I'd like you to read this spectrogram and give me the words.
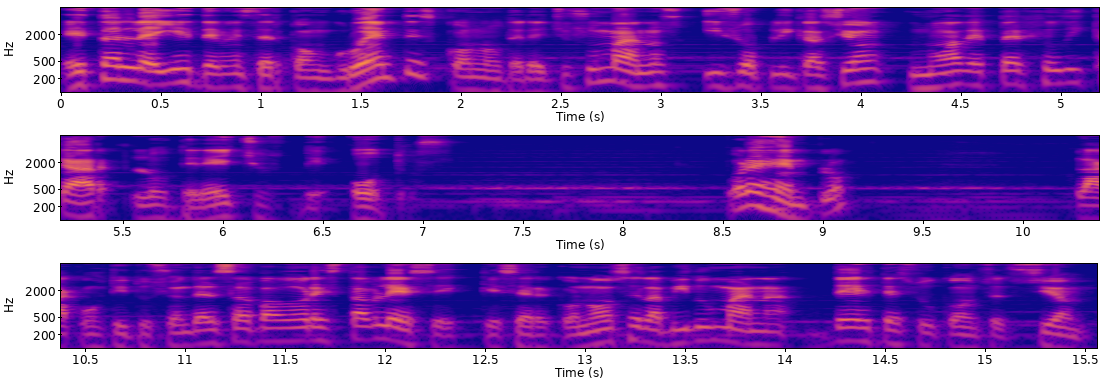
Estas leyes deben ser congruentes con los derechos humanos y su aplicación no ha de perjudicar los derechos de otros. Por ejemplo, la Constitución de El Salvador establece que se reconoce la vida humana desde su concepción,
